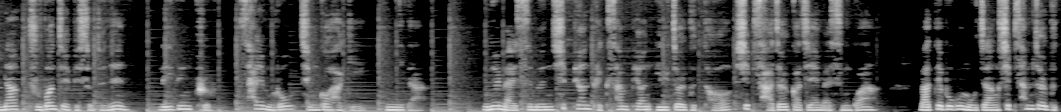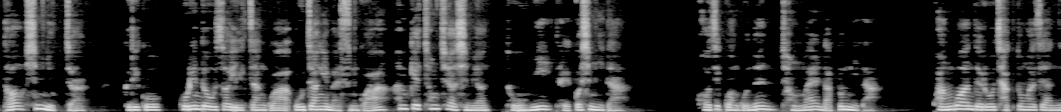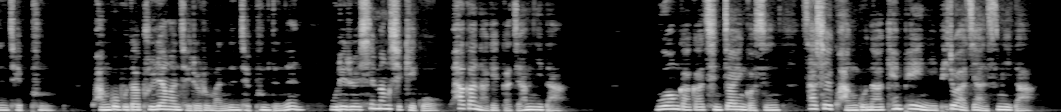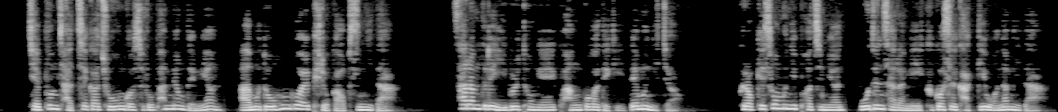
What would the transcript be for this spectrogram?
언락 두 번째 에피소드는 Living Proof, 삶으로 증거하기입니다. 오늘 말씀은 10편 103편 1절부터 14절까지의 말씀과 마태복음 5장 13절부터 16절, 그리고 고린도후서 1장과 5장의 말씀과 함께 청취하시면 도움이 될 것입니다. 거짓 광고는 정말 나쁩니다. 광고한 대로 작동하지 않는 제품, 광고보다 불량한 재료로 만든 제품 등은 우리를 실망시키고 화가 나게까지 합니다. 무언가가 진짜인 것은 사실 광고나 캠페인이 필요하지 않습니다. 제품 자체가 좋은 것으로 판명되면 아무도 홍보할 필요가 없습니다. 사람들의 입을 통해 광고가 되기 때문이죠. 그렇게 소문이 퍼지면 모든 사람이 그것을 갖기 원합니다.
